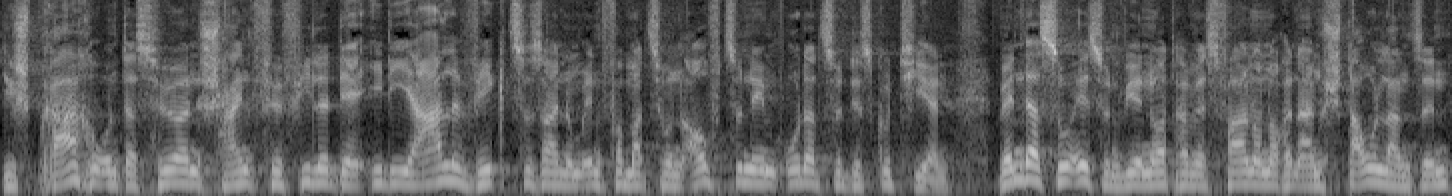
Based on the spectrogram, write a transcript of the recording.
die Sprache und das Hören scheint für viele der ideale Weg zu sein, um Informationen aufzunehmen oder zu diskutieren. Wenn das so ist und wir in Nordrhein-Westfalen auch noch in einem Stauland sind,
